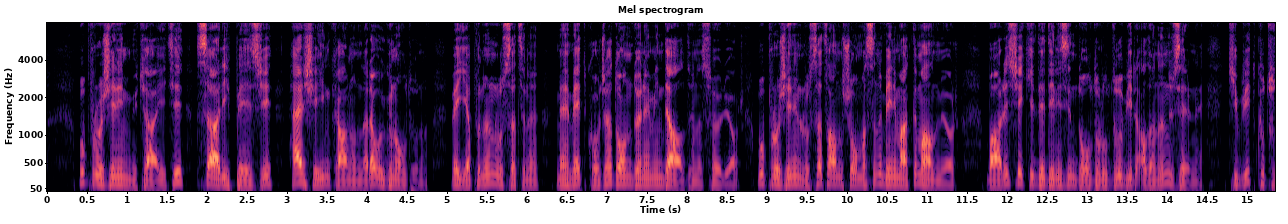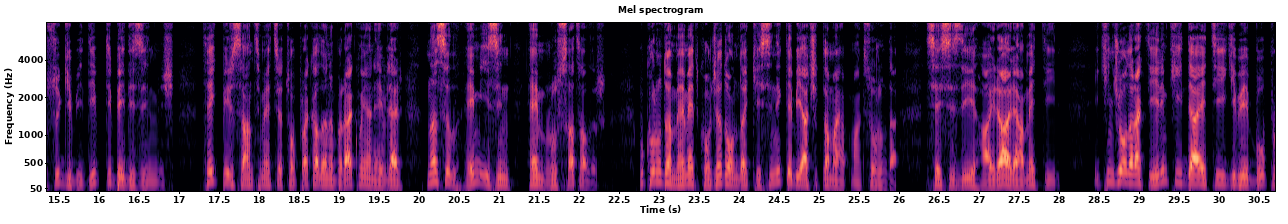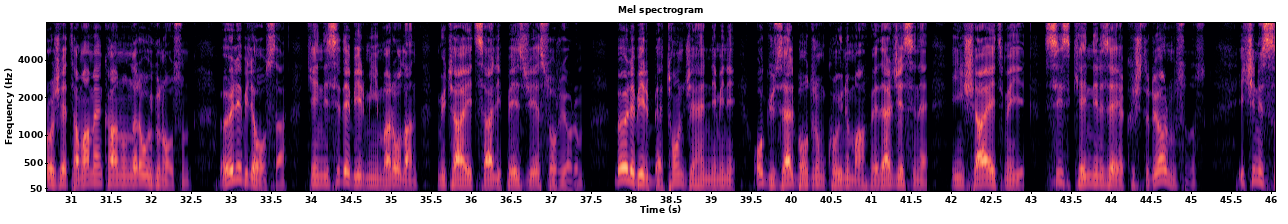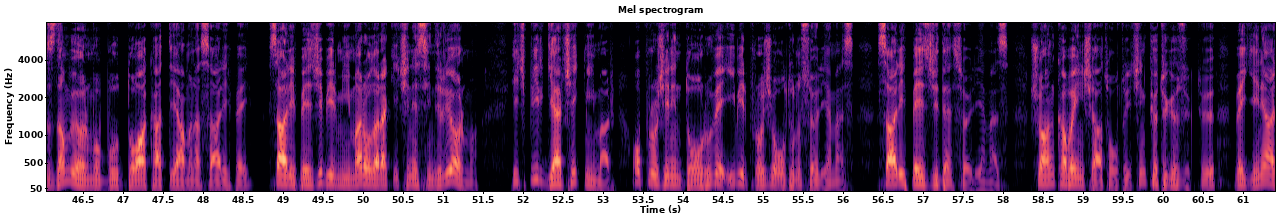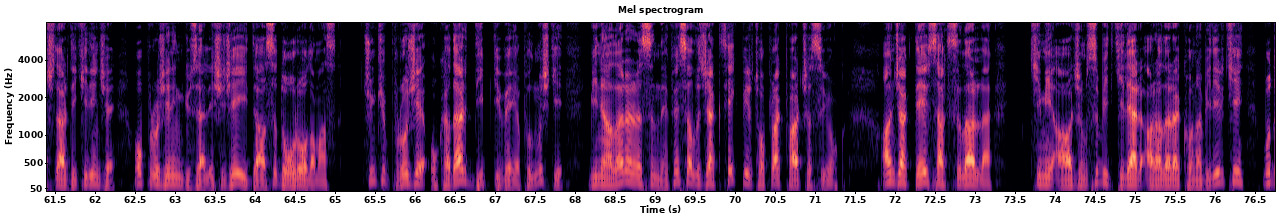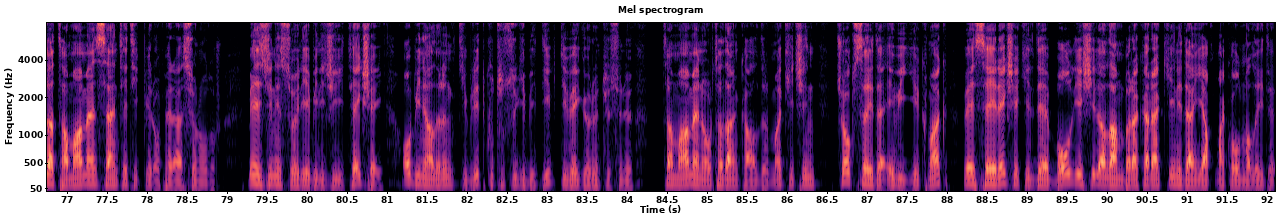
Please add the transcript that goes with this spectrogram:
Bu projenin müteahhiti Salih Bezci her şeyin kanunlara uygun olduğunu ve yapının ruhsatını Mehmet Kocadon döneminde aldığını söylüyor. Bu projenin ruhsat almış olmasını benim aklım almıyor. Bariz şekilde denizin doldurulduğu bir alanın üzerine kibrit kutusu gibi dip dipe dizilmiş. Tek bir santimetre toprak alanı bırakmayan evler nasıl hem izin hem ruhsat alır? Bu konuda Mehmet Kocadon da kesinlikle bir açıklama yapmak zorunda. Sessizliği hayra alamet değil. İkinci olarak diyelim ki iddia ettiği gibi bu proje tamamen kanunlara uygun olsun. Öyle bile olsa kendisi de bir mimar olan müteahhit Salih Bezci'ye soruyorum. Böyle bir beton cehennemini o güzel Bodrum koyunu mahvedercesine inşa etmeyi siz kendinize yakıştırıyor musunuz? İçiniz sızlamıyor mu bu doğa katliamına Salih Bey? Salih Bezci bir mimar olarak içine sindiriyor mu? Hiçbir gerçek mimar o projenin doğru ve iyi bir proje olduğunu söyleyemez. Salih Bezci de söyleyemez. Şu an kaba inşaat olduğu için kötü gözüktüğü ve yeni ağaçlar dikilince o projenin güzelleşeceği iddiası doğru olamaz. Çünkü proje o kadar dip dibe yapılmış ki binalar arası nefes alacak tek bir toprak parçası yok. Ancak dev saksılarla kimi ağacımsı bitkiler aralara konabilir ki bu da tamamen sentetik bir operasyon olur. Bezci'nin söyleyebileceği tek şey o binaların kibrit kutusu gibi dip dibe görüntüsünü tamamen ortadan kaldırmak için çok sayıda evi yıkmak ve seyrek şekilde bol yeşil alan bırakarak yeniden yapmak olmalıydı.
